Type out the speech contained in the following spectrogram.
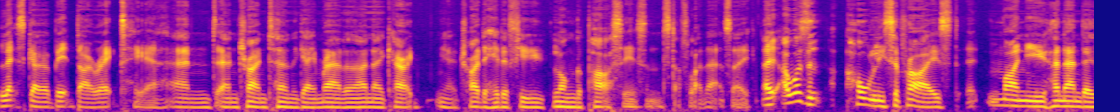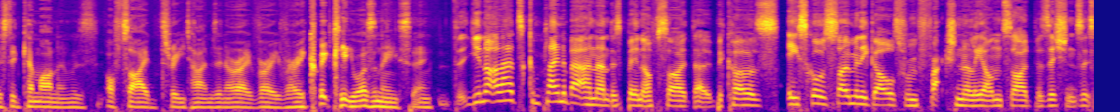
let's go a bit direct here and and try and turn the game around. And I know Carrick you know tried to hit a few longer passes and stuff like that. So I, I wasn't wholly surprised. Uh, mind you, Hernandez did come on and was offside three times in a row very, very quickly, wasn't he? So You're not allowed to complain about Hernandez being offside, though, because he scores so many goals from fractionally onside positions. It's,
